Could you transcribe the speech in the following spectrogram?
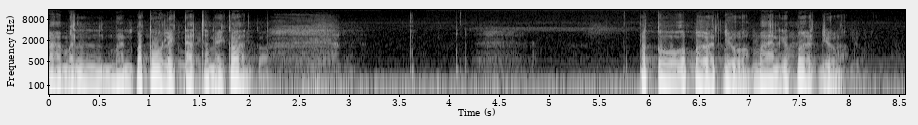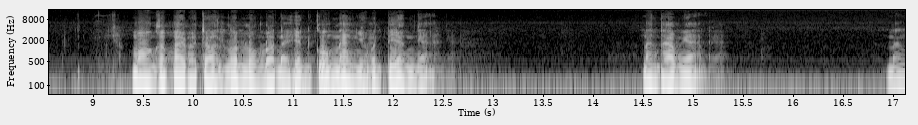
มาเหมือนเหมือนประตูเหล็กดัดสมัยก่อน ประตูก็เปิดอยู่ ม่านก็เปิดอยู่ มองเข้าไปพอจอดรถลงรถนะเห็นกุ้งนั่งอยู่บนเตียงเงี้ยนั่งทำเงี้ยนั่ง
